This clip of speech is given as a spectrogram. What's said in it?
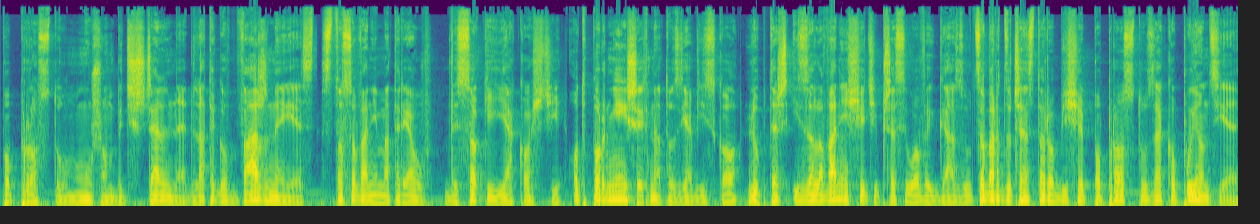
po prostu muszą być szczelne, dlatego ważne jest stosowanie materiałów wysokiej jakości, odporniejszych na to zjawisko, lub też izolowanie sieci przesyłowych gazu, co bardzo często robi się po prostu zakopując je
